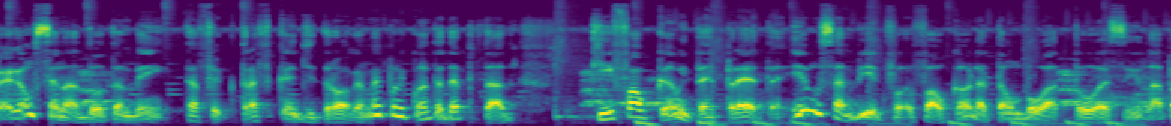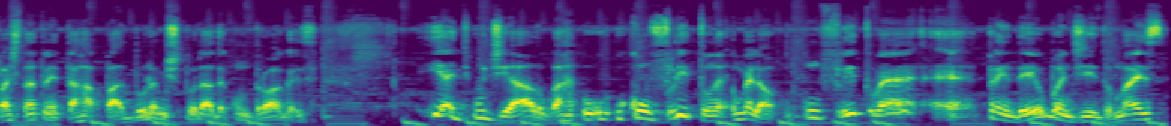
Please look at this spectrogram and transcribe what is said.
pega um senador também, traficante de drogas, mas por enquanto é deputado, que Falcão interpreta. E eu não sabia que Falcão era tão boa ator assim. Lá para as tantas ele tá rapadura misturada com drogas. E é o diálogo, o, o conflito, né? o melhor, o conflito é, é prender o bandido, mas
